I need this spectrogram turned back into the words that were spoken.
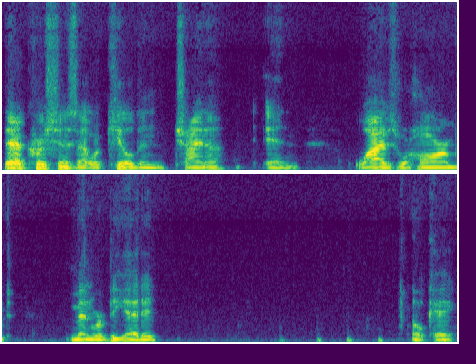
There are Christians that were killed in China, and wives were harmed, men were beheaded. Okay.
